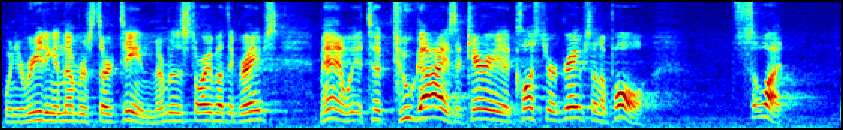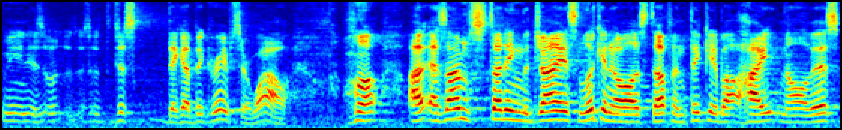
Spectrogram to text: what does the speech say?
When you're reading in Numbers 13, remember the story about the grapes? Man, it took two guys to carry a cluster of grapes on a pole. So what? I mean, it's, it's just they got big grapes there. Wow. Well, as I'm studying the giants and looking at all this stuff and thinking about height and all this,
